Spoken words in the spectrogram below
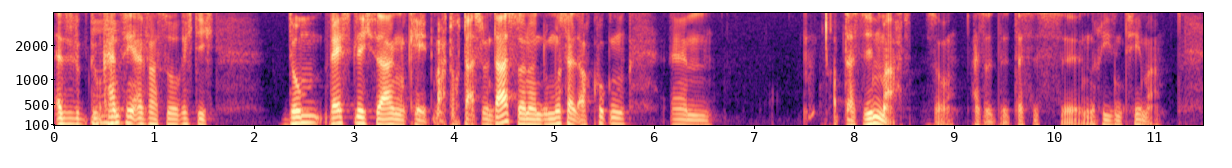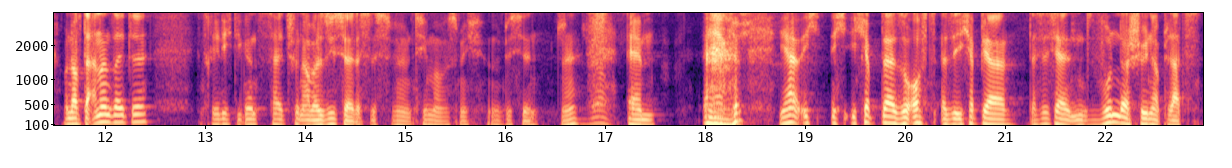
also du kannst nicht einfach so richtig dumm westlich sagen, okay, mach doch das und das, sondern du musst halt auch gucken, ähm, ob das Sinn macht. So, also das ist äh, ein Riesenthema. Und auf der anderen Seite, jetzt rede ich die ganze Zeit schon, aber du siehst ja, das ist ein Thema, was mich so ein bisschen, ne? Ähm, ja, ich, ich, ich habe da so oft, also ich habe ja, das ist ja ein wunderschöner Platz,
